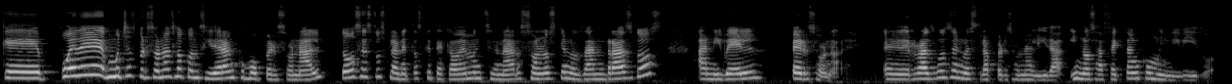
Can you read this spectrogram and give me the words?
que puede, muchas personas lo consideran como personal. Todos estos planetas que te acabo de mencionar son los que nos dan rasgos a nivel personal. Eh, rasgos de nuestra personalidad y nos afectan como individuo.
